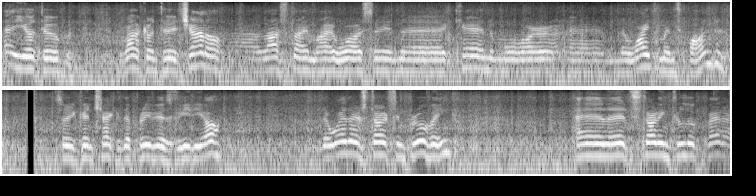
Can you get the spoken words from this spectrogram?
Hey YouTube, welcome to the channel. Uh, last time I was in uh, Canmore and the Whiteman's Pond, so you can check the previous video. The weather starts improving and it's starting to look better.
